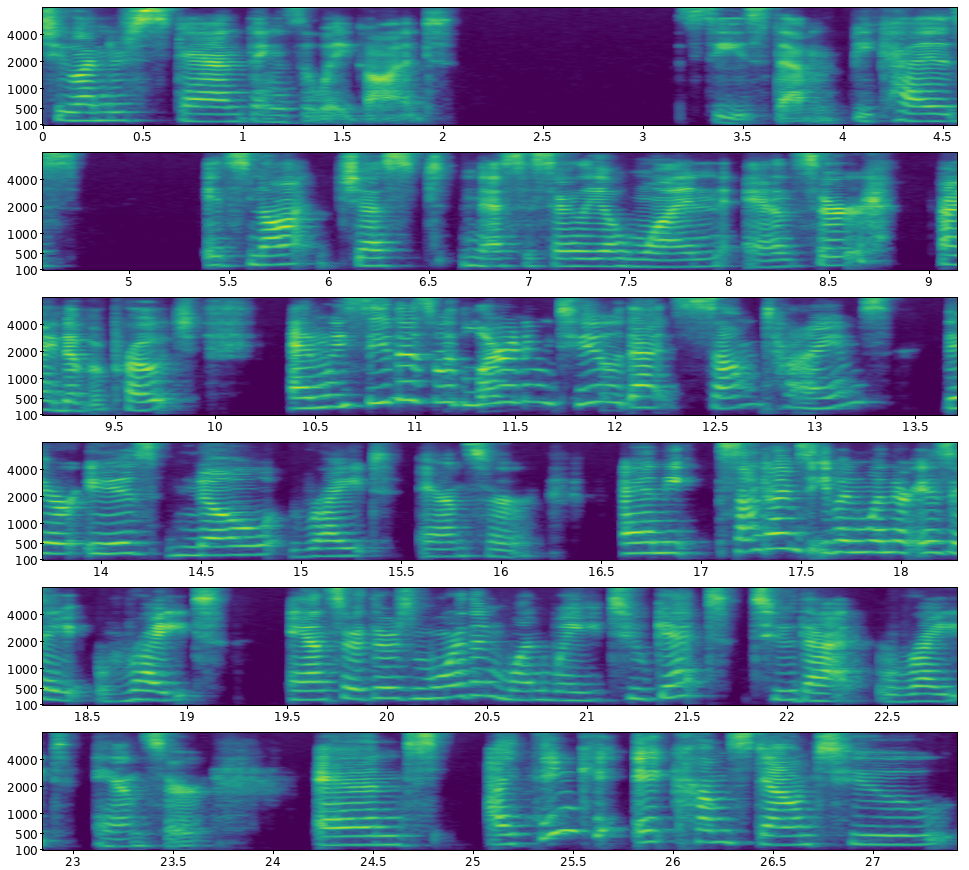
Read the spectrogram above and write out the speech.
to understand things the way God sees them because it's not just necessarily a one answer kind of approach. And we see this with learning too, that sometimes there is no right answer. And sometimes, even when there is a right answer, there's more than one way to get to that right answer. And I think it comes down to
